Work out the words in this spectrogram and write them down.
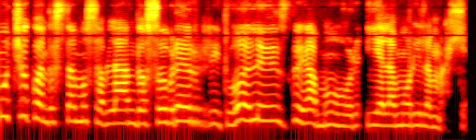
mucho cuando estamos hablando sobre rituales de amor y el amor y la magia.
